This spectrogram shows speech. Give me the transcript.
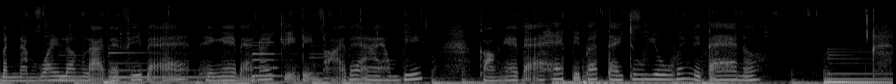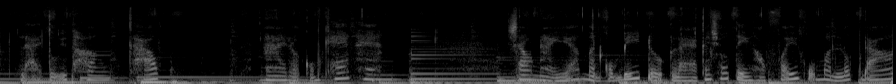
mình nằm quay lưng lại về phía bả, thì nghe bả nói chuyện điện thoại với ai không biết. Còn nghe bả happy birthday to you với người ta nữa. Lại tuổi thân, khóc. Ai rồi cũng khác ha sau này á, mình cũng biết được là cái số tiền học phí của mình lúc đó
